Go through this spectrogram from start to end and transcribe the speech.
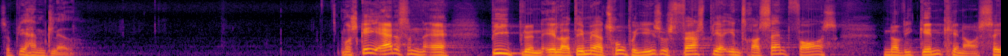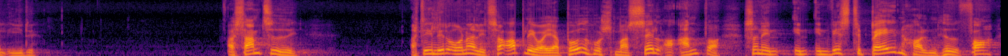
Så bliver han glad. Måske er det sådan, at Bibelen eller det med at tro på Jesus først bliver interessant for os, når vi genkender os selv i det. Og samtidig, og det er lidt underligt, så oplever jeg både hos mig selv og andre sådan en, en, en vis tilbageholdenhed for,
